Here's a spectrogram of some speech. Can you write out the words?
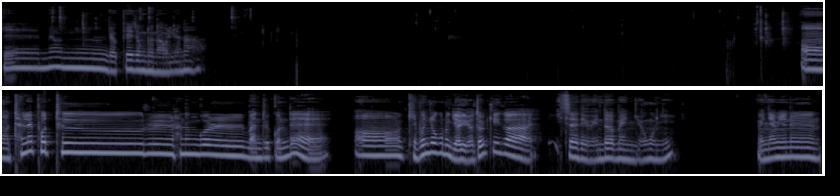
개면 몇 개 정도 나오려나? 어, 텔레포트를 하는 걸 만들 건데, 어, 기본적으로 18개가 있어야 돼요. 엔더맨 영혼이. 왜냐면은,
